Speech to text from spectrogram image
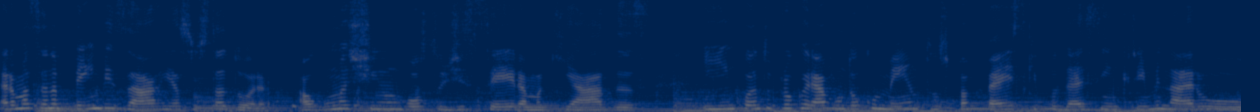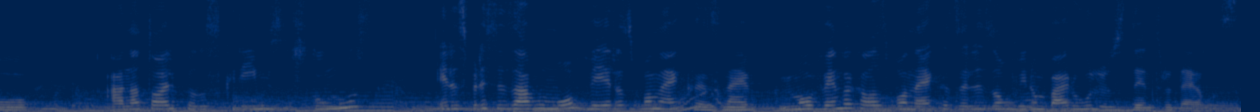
Era uma cena bem bizarra e assustadora. Algumas tinham um rosto de cera, maquiadas, e enquanto procuravam documentos, papéis que pudessem incriminar o Anatoly pelos crimes dos túmulos, eles precisavam mover as bonecas, né? Movendo aquelas bonecas, eles ouviram barulhos dentro delas.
